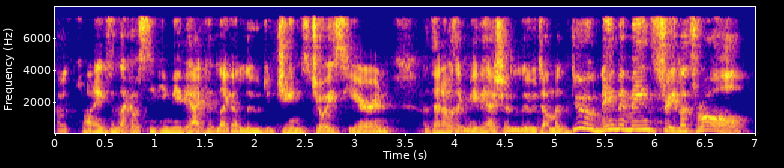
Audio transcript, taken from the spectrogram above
I was trying to like I was thinking maybe I could like allude to James Joyce here, and but then I was like maybe I should allude. to I'm like, dude, name it Main Street. Let's roll.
